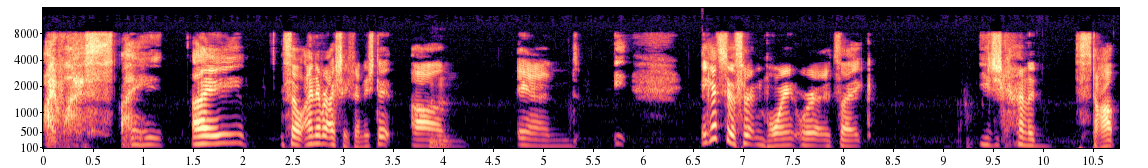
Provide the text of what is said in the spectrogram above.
I was. I. I. So I never actually finished it. Um, Mm-hmm. and it, it gets to a certain point where it's like you just kind of stop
